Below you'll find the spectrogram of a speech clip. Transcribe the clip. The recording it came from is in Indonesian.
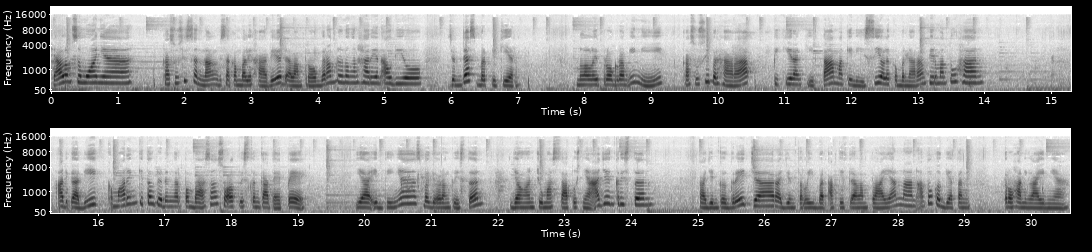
Shalom semuanya. Kasusi senang bisa kembali hadir dalam program Renungan Harian Audio Cerdas Berpikir. Melalui program ini, Kasusi berharap pikiran kita makin diisi oleh kebenaran firman Tuhan. Adik-adik, kemarin kita udah dengar pembahasan soal Kristen KTP. Ya intinya sebagai orang Kristen, jangan cuma statusnya aja yang Kristen. Rajin ke gereja, rajin terlibat aktif dalam pelayanan atau kegiatan rohani lainnya.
